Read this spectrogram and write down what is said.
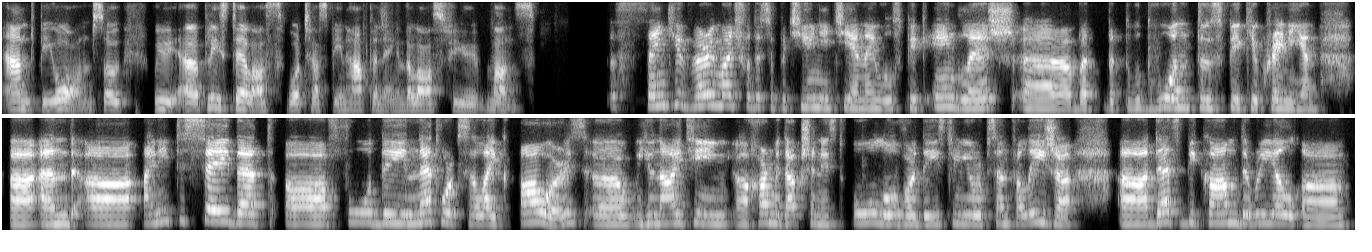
and beyond. So we uh, please tell us what has been happening in the last few months. Thank you very much for this opportunity, and I will speak English, uh, but but would want to speak Ukrainian. Uh, and uh, I need to say that uh, for the networks like ours, uh, uniting uh, harm reductionists all over the Eastern Europe, Central Asia, that's become the real um,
